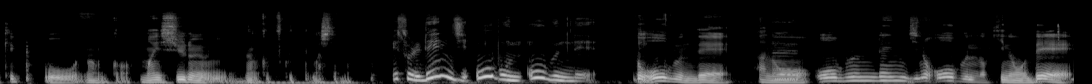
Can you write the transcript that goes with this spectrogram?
結構なんか毎週のようになんか作ってましたね。え、それレンジ、オーブン、オーブンで？と、オーブンで、あの、へオーブンレンジのオーブンの機能で、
